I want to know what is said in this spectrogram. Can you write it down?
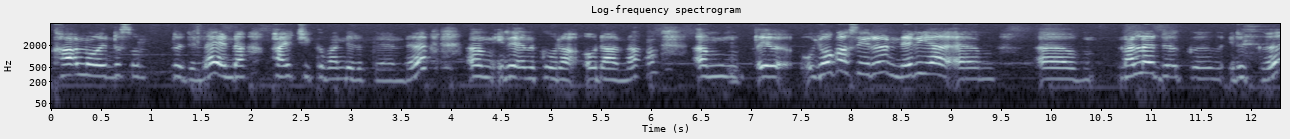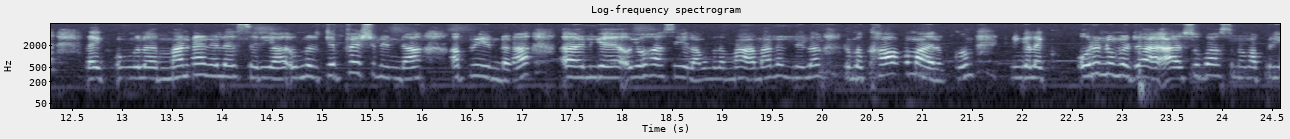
கால் நோ என்று சொல்றது இல்லை என்ற பயிற்சிக்கு வந்திருக்கு இது எனக்கு ஒரு உதாரணம் யோகா செய்யற நிறைய நல்லதுக்கு இருக்கு. லைக் உங்களை மனநிலை சரியா உங்களுக்கு டிப்ரெஷன் இருந்தா அப்படி இருந்தா நீங்க யோகா செய்யலாம். உங்களை ம மனநிலை ரொம்ப காமா இருக்கும். நீங்க லைக் ஒரு நிமிடம் சுபாசனம் அப்படி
